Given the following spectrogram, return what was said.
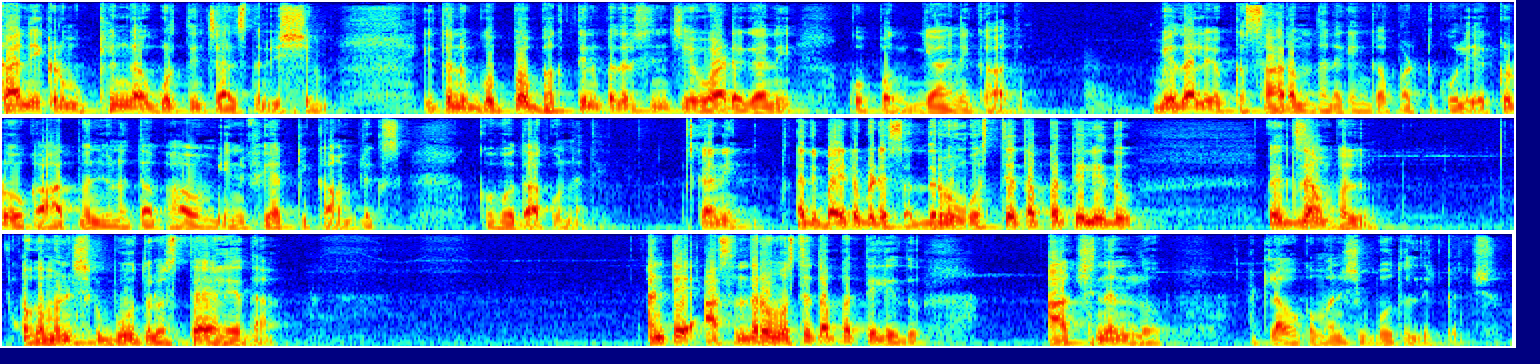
కానీ ఇక్కడ ముఖ్యంగా గుర్తించాల్సిన విషయం ఇతను గొప్ప భక్తిని ప్రదర్శించేవాడే కానీ గొప్ప జ్ఞాని కాదు. వేదాల యొక్క సారం తనకి ఇంకా పట్టుకోలే ఎక్కడో ఒక ఆత్మన్యూనత భావం ఇన్ఫియారిటీ కాంప్లెక్స్ హోదాకున్నది కానీ అది బయటపడే సందర్భం వస్తే తప్ప తెలియదు ఫర్ ఎగ్జాంపుల్ ఒక మనిషికి బూతులు వస్తాయా లేదా? అంటే ఆ సందర్భం వస్తే తప్ప తెలియదు ఆ క్షణంలో అట్లా ఒక మనిషి బూతులు తిట్టొచ్చు.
